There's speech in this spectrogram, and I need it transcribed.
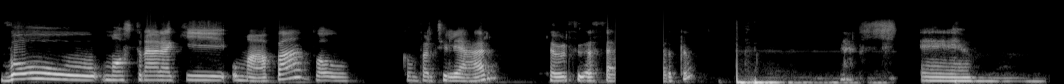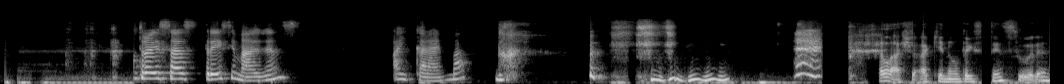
vou mostrar aqui o mapa, vou compartilhar para ver se dá certo. É, mostrar essas três imagens. Ai, caramba! Relaxa, aqui não tem censura.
